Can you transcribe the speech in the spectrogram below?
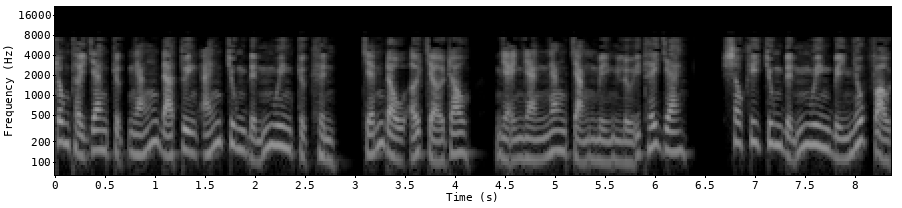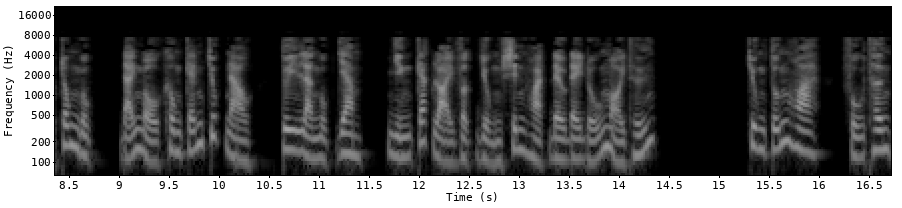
trong thời gian cực ngắn đã tuyên án chung đỉnh nguyên cực hình, chém đầu ở chợ rau, nhẹ nhàng ngăn chặn miệng lưỡi thế gian. Sau khi chung đỉnh nguyên bị nhốt vào trong ngục, đãi ngộ không kém chút nào, tuy là ngục giam, nhưng các loại vật dụng sinh hoạt đều đầy đủ mọi thứ. Chung Tuấn Hoa, phụ thân.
